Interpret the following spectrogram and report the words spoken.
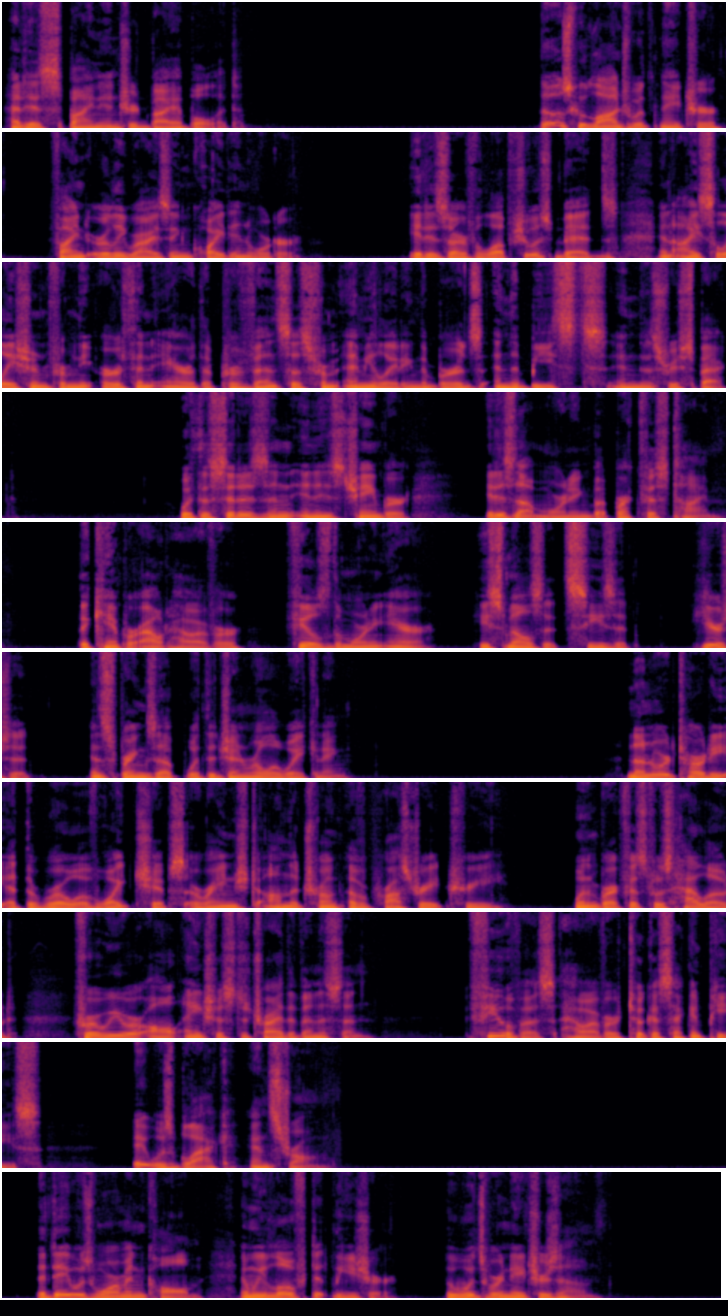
had his spine injured by a bullet. Those who lodge with nature find early rising quite in order it is our voluptuous beds and isolation from the earth and air that prevents us from emulating the birds and the beasts in this respect. With the citizen in his chamber, it is not morning but breakfast time. The camper out, however, feels the morning air. He smells it, sees it, hears it, and springs up with the general awakening. None were tardy at the row of white chips arranged on the trunk of a prostrate tree, when breakfast was hallowed, for we were all anxious to try the venison. Few of us, however, took a second piece. It was black and strong. The day was warm and calm, and we loafed at leisure. The woods were nature's own.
